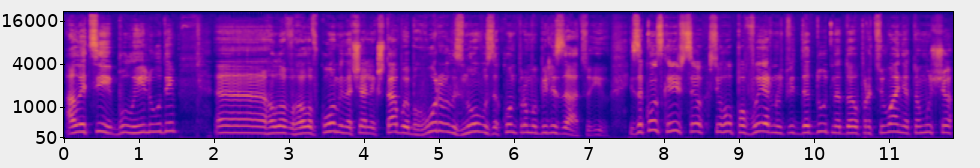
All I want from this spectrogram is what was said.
Але ці були люди. е, Голов, головком і начальник штабу обговорювали знову закон про мобілізацію. І, і закон, скоріш всього, повернуть, віддадуть на доопрацювання, тому що.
